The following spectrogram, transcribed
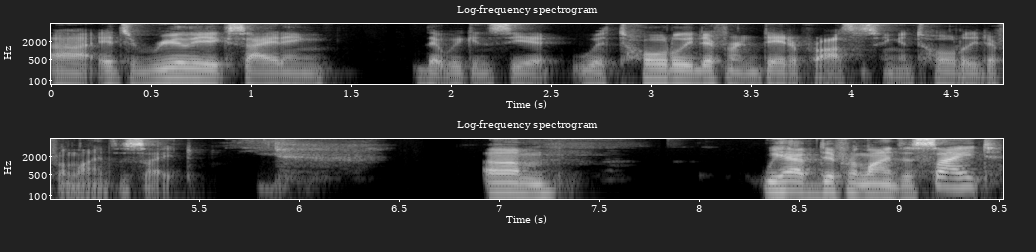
uh, it's really exciting that we can see it with totally different data processing and totally different lines of sight. Um, we have different lines of sight.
